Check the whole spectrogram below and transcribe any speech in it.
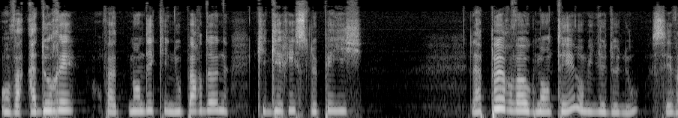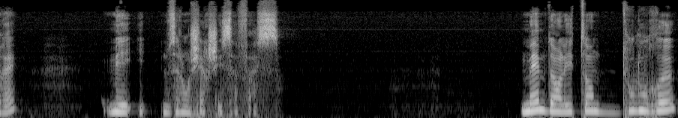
On va adorer va demander qu'il nous pardonne, qu'il guérisse le pays. La peur va augmenter au milieu de nous, c'est vrai, mais nous allons chercher sa face. Même dans les temps douloureux,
